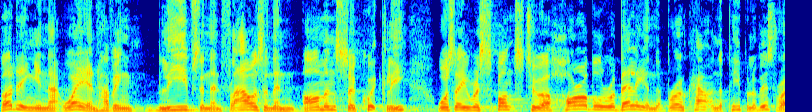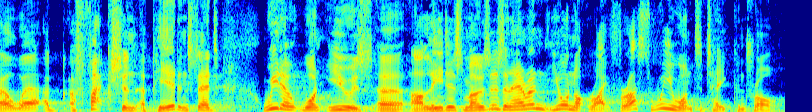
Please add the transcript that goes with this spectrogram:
budding in that way and having leaves and then flowers and then almonds so quickly was a response to a horrible rebellion that broke out in the people of Israel, where a, a faction appeared and said, We don't want you as uh, our leaders, Moses and Aaron. You're not right for us. We want to take control.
